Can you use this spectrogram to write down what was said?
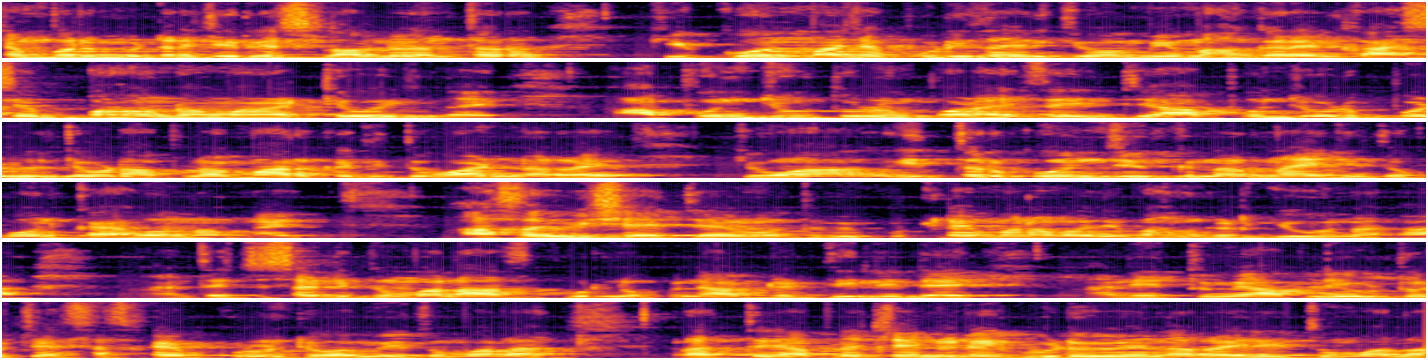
शंभर मीटरची रेस लावल्यानंतर की कोण माझ्या पुढे जाईल किंवा मी मागं राहील का अशा भावना मनात ठेवायची नाही. आपण जीव तोडून पळायचं आहे जे आपण जेवढं पडलं तेवढं आपला मार्क तिथं वाढणार आहे किंवा इतर कोण जिंकणार नाही तिथं कोण काय होणार नाहीत असा विषय आहे. त्यामुळे तुम्ही कुठल्याही मनामध्ये भानगड घेऊ नका. आणि त्याच्यासाठी तुम्हाला आज पूर्णपणे अपडेट दिलेली आहे. आणि तुम्ही आपले यूट्यूब चॅनल सबस्क्राईब करून ठेवा. मी तुम्हाला रात्री आपल्या चॅनल एक व्हिडिओ येणार आहे. जे तुम्हाला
